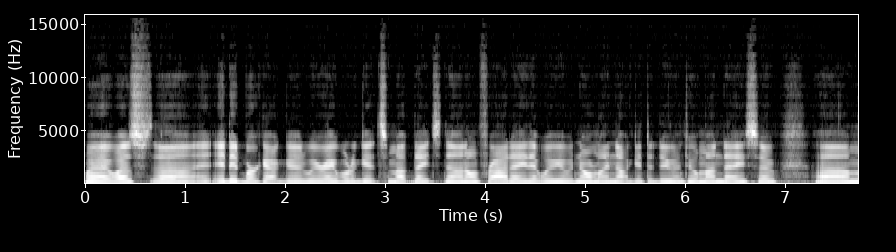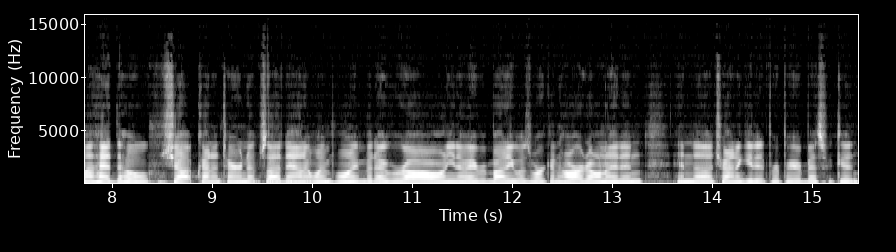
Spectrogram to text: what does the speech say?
Well, it was. Uh, it, it did work out good. We were able to get some updates done on Friday that we would normally not get to do until Monday. So um, I had the whole shop kind of turned upside down at one point, but overall, you know, everybody was working hard on it and and uh, trying to get it prepared best we could.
